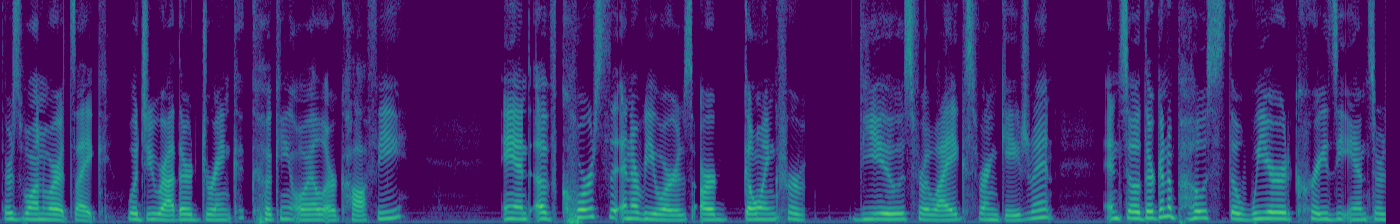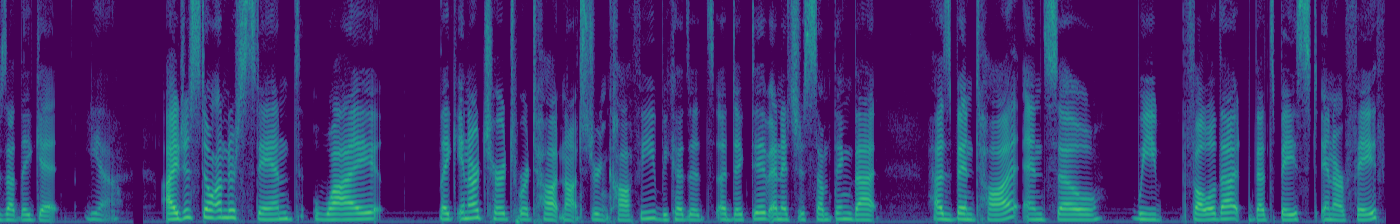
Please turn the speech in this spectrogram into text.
there's one where it's like, would you rather drink cooking oil or coffee? And of course, the interviewers are going for views, for likes, for engagement. And so they're going to post the weird, crazy answers that they get. Yeah. I just don't understand why, like in our church, we're taught not to drink coffee because it's addictive and it's just something that has been taught. And so we follow that. That's based in our faith.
